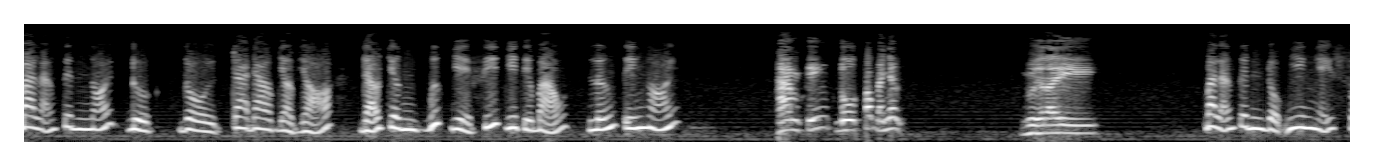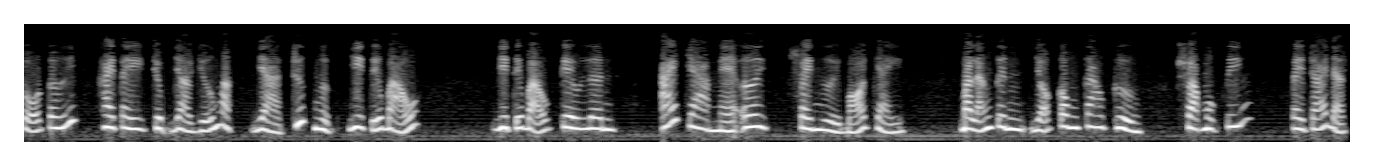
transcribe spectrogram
Ba lãng tinh nói được, rồi tra đao vào vỏ, rảo chân bước về phía Di Tiểu Bảo, lớn tiếng nói. Tham kiến đô tóc đại nhân. Người ở đây... Ba lãng tinh đột nhiên nhảy sổ tới, hai tay chụp vào giữa mặt và trước ngực Di Tiểu Bảo. Di Tiểu Bảo kêu lên, ái cha mẹ ơi, xoay người bỏ chạy. Bà lãng tinh võ công cao cường, soạt một tiếng, tay trái đã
